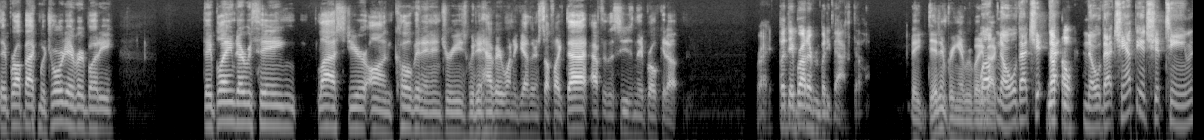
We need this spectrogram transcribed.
They brought back majority of everybody. They blamed everything last year on COVID and injuries. We didn't have everyone together and stuff like that. After the season, they broke it up. Right, but they brought everybody back though. They didn't bring everybody Well, back. no, that cha- No, that no, no that championship team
